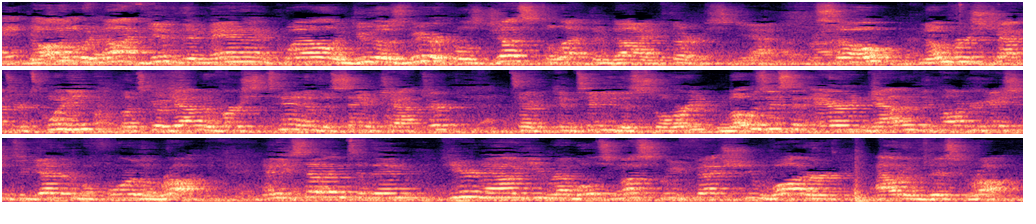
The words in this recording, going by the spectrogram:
Thank you, God would not give them manna and quail and do those miracles just to let them die of thirst. Yeah. So, Numbers chapter 20, let's go down to verse 10 of the same chapter to continue the story. Moses and Aaron gathered the congregation together before the rock. And he said unto them, Hear now, ye rebels, must we fetch you water out of this rock?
